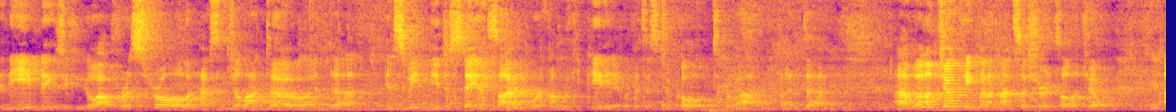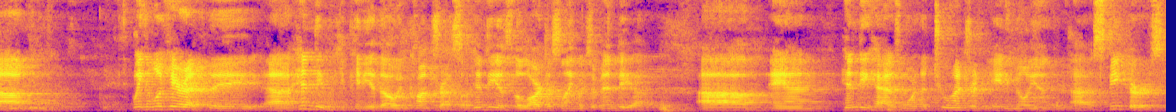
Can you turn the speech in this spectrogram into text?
in the evenings, you can go out for a stroll and have some gelato. And uh, in Sweden, you just stay inside and work on Wikipedia because it's too cold to go out. But uh, uh well, I'm joking, but I'm not so sure it's all a joke. Um, we can look here at the uh, Hindi Wikipedia, though, in contrast. So Hindi is the largest language of India, um, and Hindi has more than 280 million uh, speakers.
